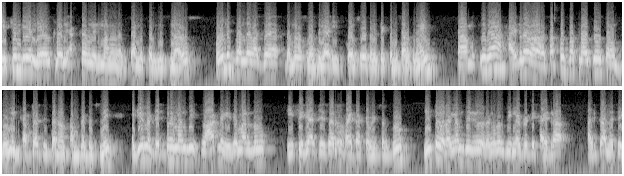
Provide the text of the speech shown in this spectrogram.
హెచ్ఎండిఏ లేఅవుట్లోని అక్రమ నిర్మాణం అధికారులు తొలగిస్తున్నారు. పోలీస్ బందోబస్తు బందోబస్తు మధ్యగా ఈ కూల్చివేతలు కొనసాగుతున్నాయి. ముఖ్యంగా హైదరాబాద్ తప్పుడు పత్రాలతో తమ భూమి కబ్జా చేశారని కంప్లైంట్ వచ్చింది ఇటీవల డెబ్బై మంది ప్లాట్ల యజమానులు ఈ ఫిర్యాదు చేశారు హైడ్రా కమిషనర్కు దీంతో రంగం దిగి రంగంలోకి దిగినటువంటి హైడ్రా అధికారులు అయితే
